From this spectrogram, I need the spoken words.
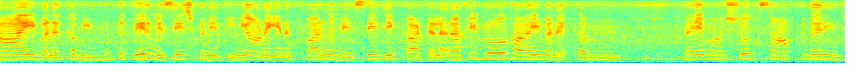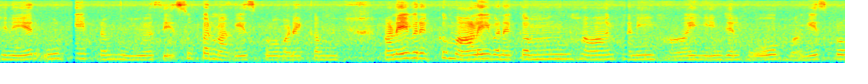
ஹாய் வணக்கம். இவ்வளோ பேர் மெசேஜ் பண்ணியிருக்கீங்க ஆனால் எனக்கு பாருங்கள் மெசேஜே காட்டலை. ரஃபி ப்ரோ ஹாய் வணக்கம். I am Ashok software engineer Ooty from USA super Mahesh bro வணக்கம். அனைவருக்கும் மாலை வணக்கம். ஹாய் ஹனி ஹாய் ஏஞ்சல் ஹோ மகேஷ் ப்ரோ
